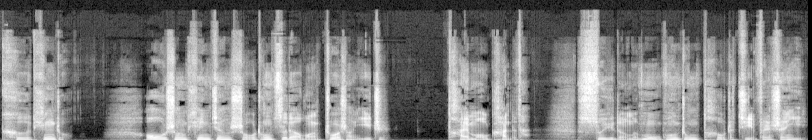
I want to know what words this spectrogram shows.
客厅中，欧胜天将手中资料往桌上一掷，抬眸看着他，碎冷的目光中透着几分深意。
